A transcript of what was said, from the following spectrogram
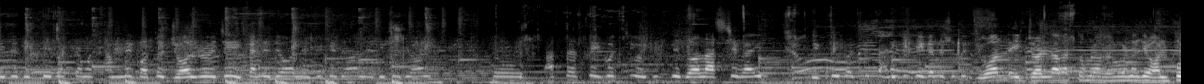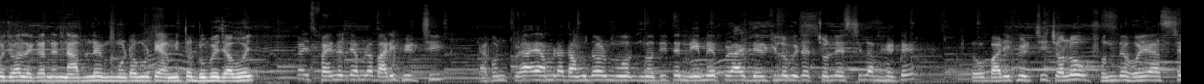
এই যে দেখতেই পাচ্ছি, আমার সামনে কত জল রয়েছে, এখানে জল, এদিকে জল এদিকে জল। তো আস্তে আস্তে এগোচ্ছি, ওই দিক জল আসছে গাইজ দেখতেই পাচ্ছ এখানে শুধু জল, এই জল না যে অল্প জল, এখানে নামলে মোটামুটি আমি তো ডুবে যাবই। গাইজ ফাইনালি আমরা বাড়ি ফিরছি। এখন প্রায় আমরা দামোদর নদীতে নেমে প্রায় দেড় কিলোমিটার চলে এসেছিলাম হেঁটে। তো বাড়ি ফিরছি, চলো, সন্ধে হয়ে আসছে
